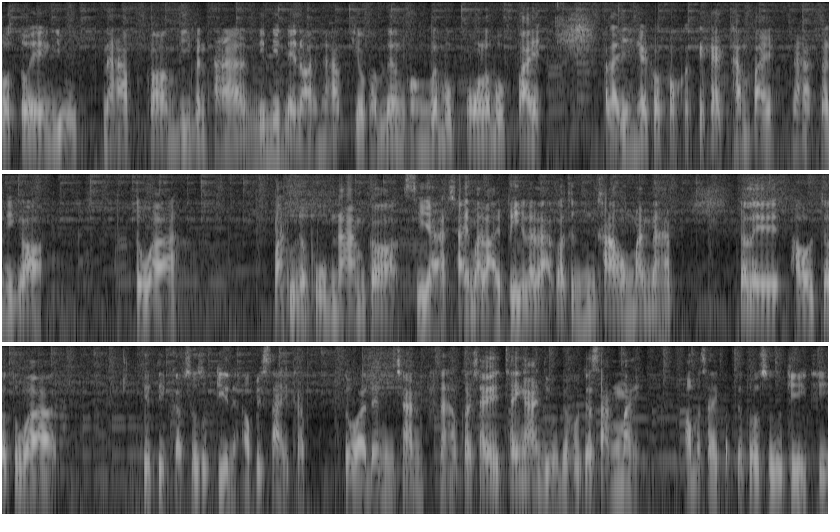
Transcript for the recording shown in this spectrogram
รถตัวเองอยู่นะครับก็มีปัญหานิดๆหน่อยๆนะครับเกี่ยวกับเรื่องของระบบโฟงระบบไฟอะไรอย่างเงี้ยก็แก๊กๆทำไปนะครับ ตอนนี้ก็ตัววัดอุณหภูมิน้ำก็เสียใช้มาหลายปีแล้วล่ะก็ถึงคราวของมันนะครับ ก็เลยเอาเจ้าตัวที่ติดกับ Suzuki เนี่ยเอาไปใส่กับตัว Dimension นะครับก็ใช้ใช้งานอยู่เดี๋ยวผมจะสั่งใหม่ เอามาใส่กับเจ้าตัว Suzuki อีกที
